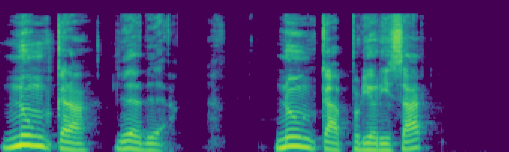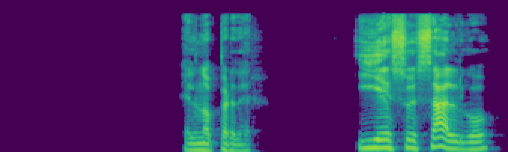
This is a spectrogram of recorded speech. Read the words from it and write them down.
Nunca, nunca priorizar el no perder. Y eso es algo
